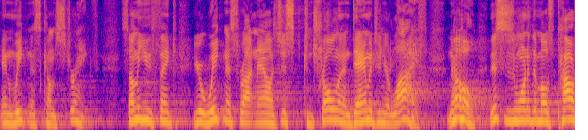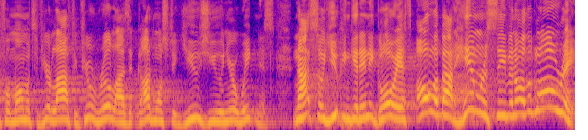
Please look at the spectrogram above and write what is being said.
In weakness comes strength. Some of you think your weakness right now is just controlling and damaging your life. No, this is one of the most powerful moments of your life if you realize that God wants to use you in your weakness. Not so you can get any glory, it's all about Him receiving all the glory.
